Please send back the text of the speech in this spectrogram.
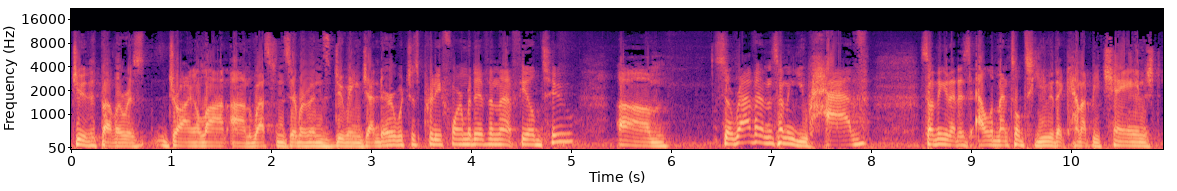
Judith Butler was drawing a lot on West and Zimmerman's Doing Gender, which is pretty formative in that field too. Um, so rather than something you have, something that is elemental to you that cannot be changed,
